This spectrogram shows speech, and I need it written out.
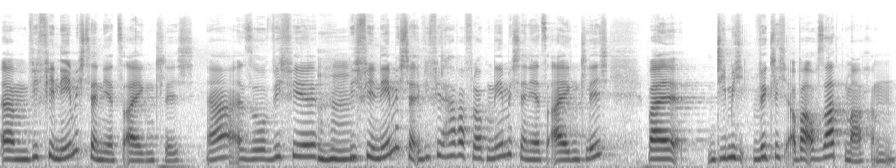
Ähm, wie viel nehme ich denn jetzt eigentlich? Ja, also wie viel, mhm. wie viel nehme ich denn, wie viel Haferflocken nehme ich denn jetzt eigentlich? Weil die mich wirklich aber auch satt machen.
